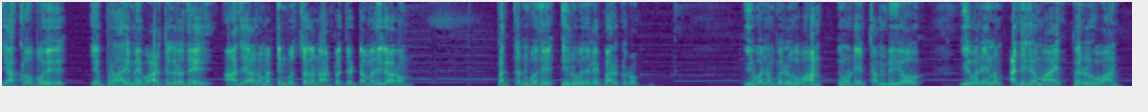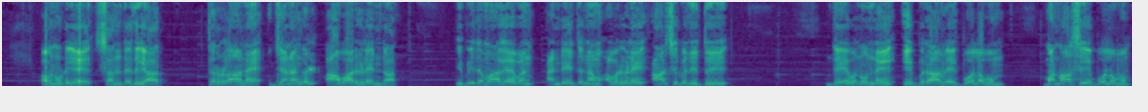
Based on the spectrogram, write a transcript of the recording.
யாக்கோபு எப்ராஹிமை வாழ்த்துகிறதை ஆதியாகமத்தின் புஸ்தகம் நாற்பத்தி எட்டாம் அதிகாரம் பத்தொன்பது இருபதிலே பார்க்கிறோம். இவனும் பெருகுவான் இவனுடைய தம்பியோ இவனிலும் அதிகமாய் பெருகுவான். அவனுடைய சந்ததியார் திரளான ஜனங்கள் ஆவார்கள் என்றான். இவ்விதமாக அவன் அன்றைத்து நாம் அவர்களை ஆசிர்வதித்து தேவன் உன்னை எபிராமை போலவும் மனாசையை போலவும்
